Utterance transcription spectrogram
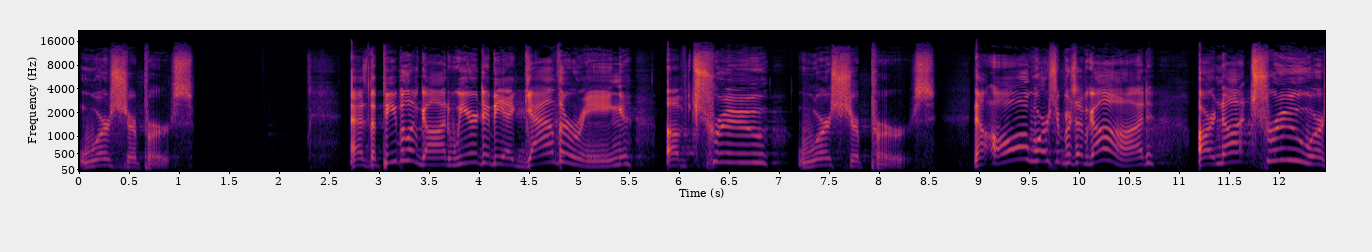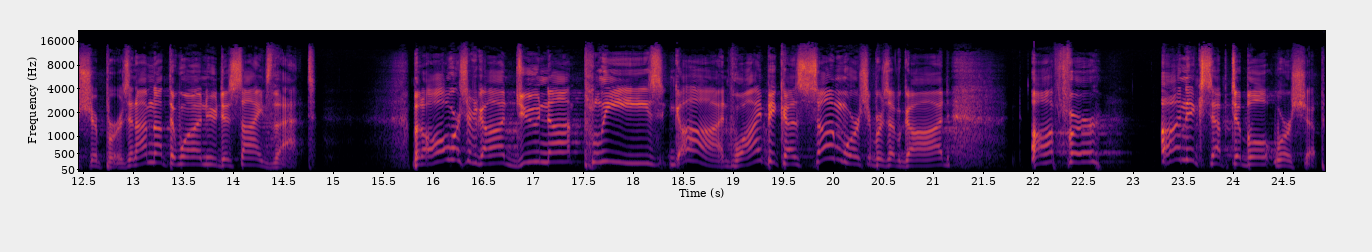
worshipers. As the people of God, we are to be a gathering of true worshipers. Now, all worshipers of God are not true worshipers, and I'm not the one who decides that. But all worship of God do not please God. Why? Because some worshipers of God offer unacceptable worship.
